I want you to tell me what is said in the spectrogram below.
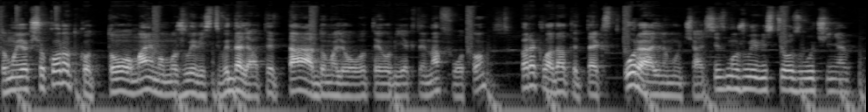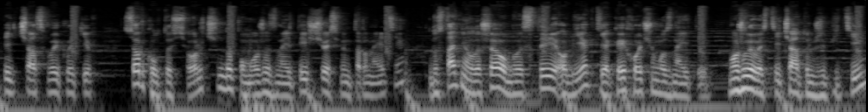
Тому, якщо коротко, то маємо можливість видаляти та домальовувати об'єкти на фото, перекладати текст у реальному часі з можливістю озвучення під час викликів. Circle to Search допоможе знайти щось в інтернеті. Достатньо лише обвести об'єкт, який хочемо знайти. Можливості чату GPT,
